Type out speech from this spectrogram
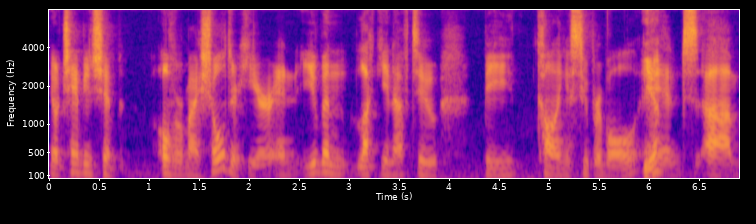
you know, championship over my shoulder here, and you've been lucky enough to be calling a Super Bowl, yep. and um,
